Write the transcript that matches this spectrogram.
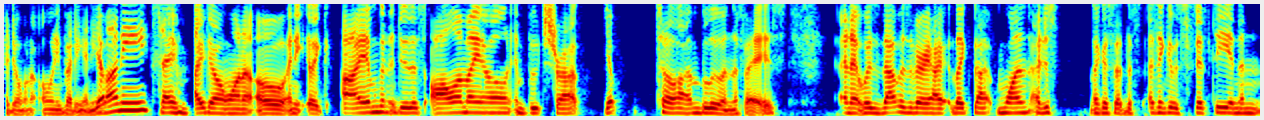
I don't want to owe anybody any Yep. money. Same. I don't want to owe any like I am going to do this all on my own and bootstrap. Yep. Till I'm blue in the face. And it was that was very like that one I just like I said the, I think it was 50 and then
